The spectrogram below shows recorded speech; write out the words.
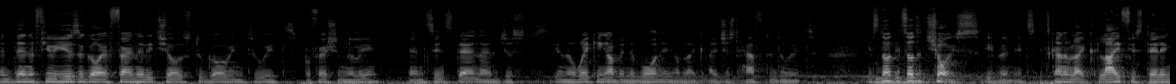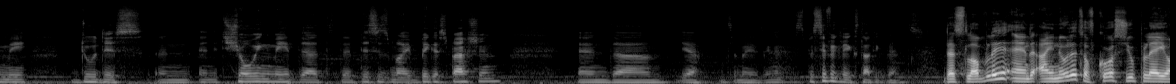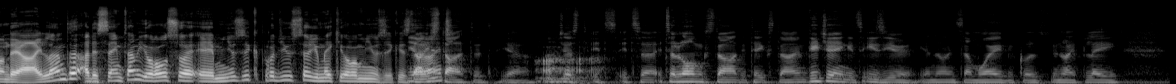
and then a few years ago I finally chose to go into it professionally. And since then I'm just, you know, waking up in the morning. I'm like, I just have to do it. It's not it's not a choice even. It's it's kind of like life is telling me, do this, and and it's showing me that that this is my biggest passion, and um, yeah, it's amazing. And specifically ecstatic dance. That's lovely, and I know that, of course, you play on the island. At the same time, you're also a music producer. You make your own music, is yeah, that I right? started. Yeah, I'm just it's it's a it's a long start. It takes time. DJing it's easier, you know, in some way because you know I play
